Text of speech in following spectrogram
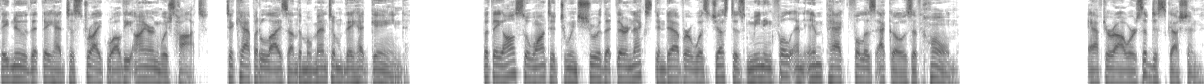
They knew that they had to strike while the iron was hot, to capitalize on the momentum they had gained. But they also wanted to ensure that their next endeavor was just as meaningful and impactful as echoes of home. After hours of discussion,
